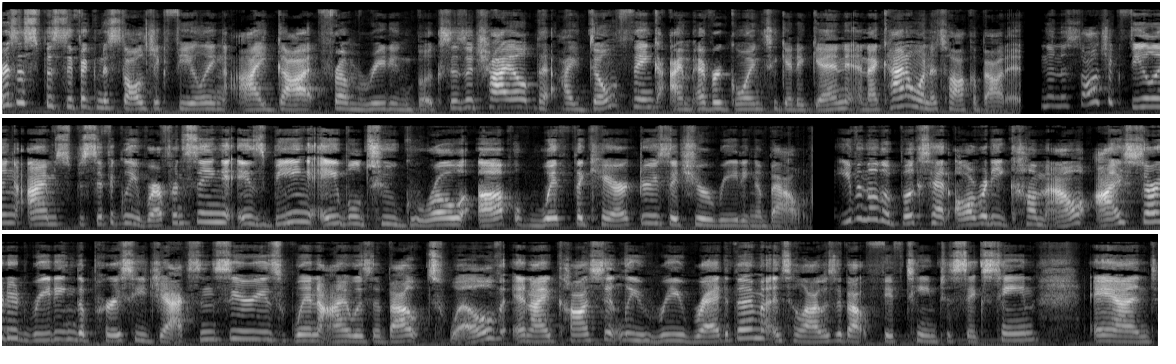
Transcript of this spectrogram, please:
There's a specific nostalgic feeling I got from reading books as a child that I don't think I'm ever going to get again, and I kind of want to talk about it. The nostalgic feeling I'm specifically referencing is being able to grow up with the characters that you're reading about. Even though the books had already come out, I started reading the Percy Jackson series when I was about 12 and I constantly reread them until I was about 15 to 16. And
